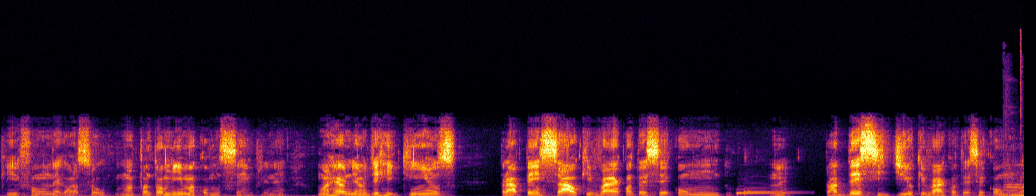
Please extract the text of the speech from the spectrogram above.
que foi um negócio, uma pantomima, como sempre, né? uma reunião de riquinhos para pensar o que vai acontecer com o mundo. Né? Para decidir o que vai acontecer com o mundo.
